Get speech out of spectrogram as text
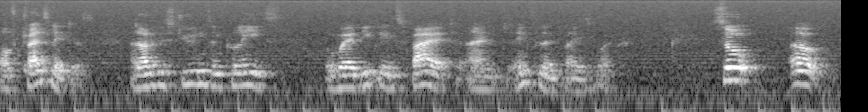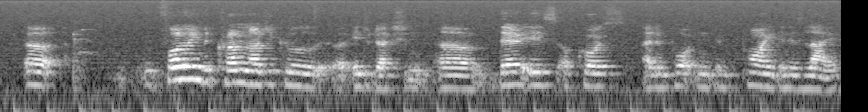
of translators. A lot of his students and colleagues were deeply inspired and influenced by his work. So, uh, uh, following the chronological uh, introduction, uh, there is, of course, an important point in his life,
